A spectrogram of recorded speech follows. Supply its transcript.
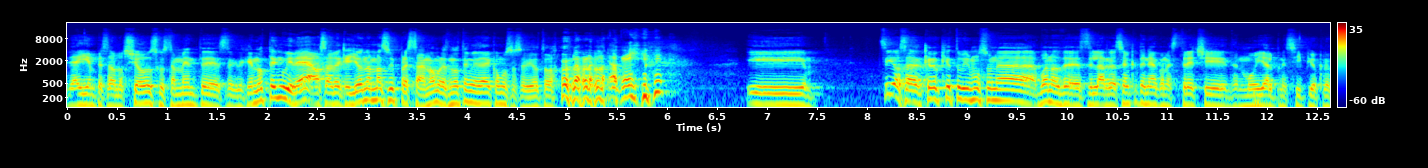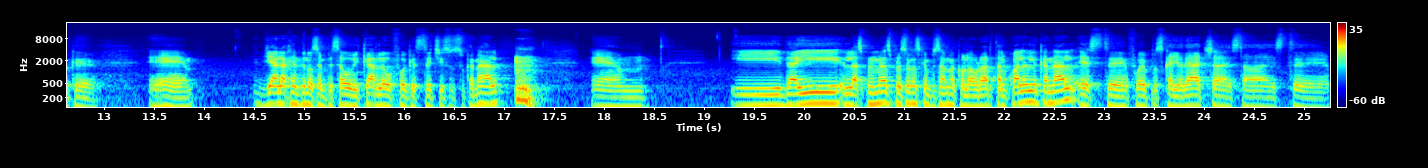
De ahí empezaron los shows, justamente, este, de que no tengo idea, o sea, de que yo nada más soy prestanombres, no tengo idea de cómo sucedió todo, la verdad. Ok. Y sí, o sea, creo que tuvimos una, bueno, desde la relación que tenía con Stretchy, muy al principio, creo que eh, ya la gente nos empezó a ubicar, luego fue que Stretchy hizo su canal. Em, y de ahí las primeras personas que empezaron a colaborar tal cual en el canal este, fue pues Cayo de Hacha, estaba este,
